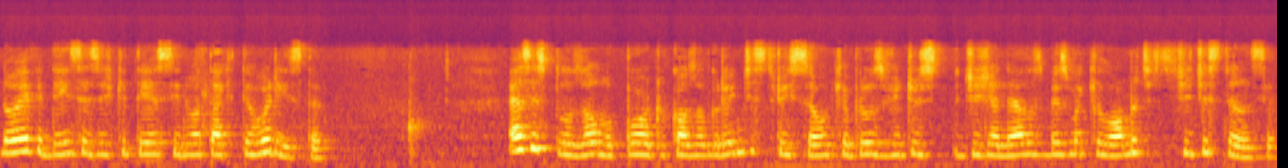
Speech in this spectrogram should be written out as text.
não há evidências de que tenha sido um ataque terrorista. Essa explosão no porto causou grande destruição e quebrou os vidros de janelas mesmo a quilômetros de distância.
